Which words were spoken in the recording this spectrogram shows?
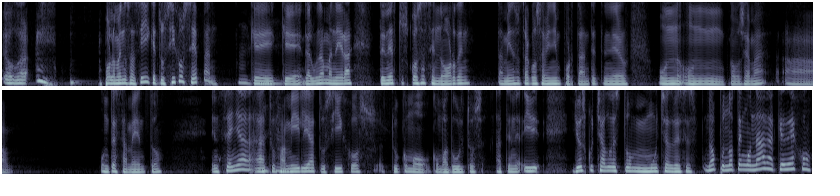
por lo menos así, que tus hijos sepan que, que, de alguna manera tener tus cosas en orden también es otra cosa bien importante, tener un, un ¿cómo se llama? Uh, un testamento. Enseña a tu familia, a tus hijos, tú como, como adultos, a tener... Y yo he escuchado esto muchas veces. No, pues no tengo nada, ¿qué dejo?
